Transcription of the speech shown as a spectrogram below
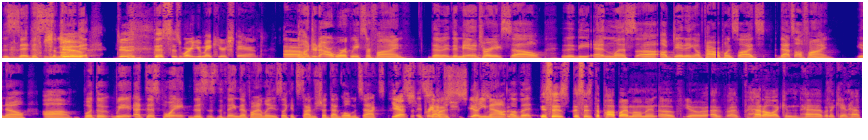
This is it. This is the moment. Do this is where you make your stand. Um, the hundred hour work weeks are fine. The the mandatory Excel, the the endless uh, updating of PowerPoint slides, that's all fine you know. Um, but the we at this point, this is the thing that finally is like it's time to shut down Goldman Sachs. Yes, it's time much. to stream yes. out of it. This is this is the Popeye moment of you know I've I've had all I can have and I can't have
